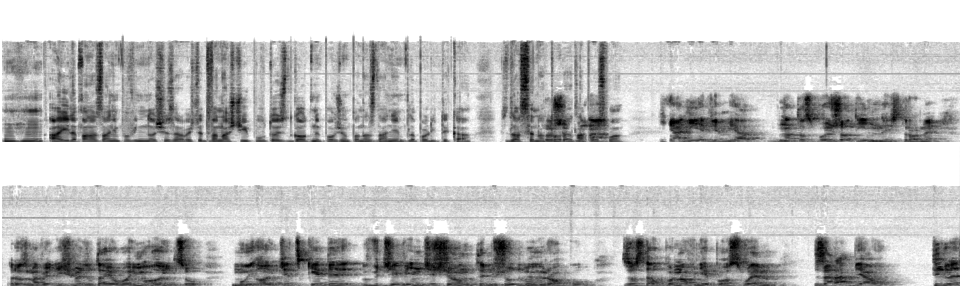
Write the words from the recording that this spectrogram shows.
Mhm. A ile pana zdaniem powinno się zarabiać? Te 12,5 to jest godny poziom pana zdaniem dla polityka, dla senatora, Proszę dla pana, posła? Ja nie wiem, ja na to spojrzę od innej strony. Rozmawialiśmy tutaj o moim ojcu. Mój ojciec, kiedy w 97 roku został ponownie posłem, zarabiał tyle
